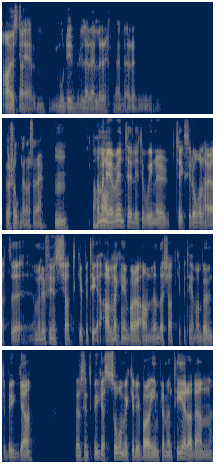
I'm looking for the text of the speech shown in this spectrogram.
ja, eh, moduler eller, eller versioner och sådär. Mm. Ja, men det är väl inte lite winner takes it all här att eh, men det finns ChatGPT. Alla mm. kan ju bara använda ChatGPT. Man behöver inte bygga behövs inte bygga så mycket. Det är bara att implementera den,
